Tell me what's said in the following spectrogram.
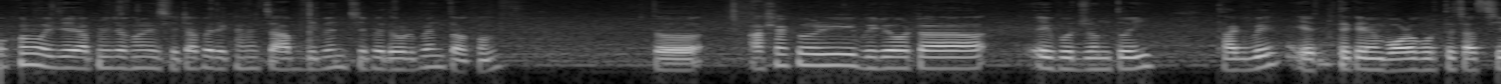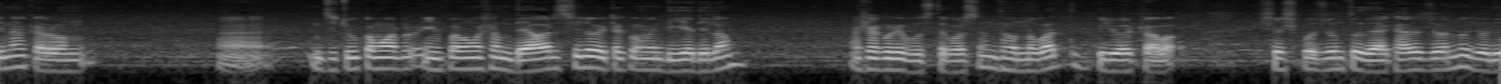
কখন, ওই যে আপনি যখন এই সেট এখানে চাপ দিবেন, চেপে ধরবেন তখন। তো আশা করি ভিডিওটা এই পর্যন্তই থাকবে। এর থেকে আমি বড় করতে চাচ্ছি না, কারণ যেটুকু আমার ইনফরমেশন দেওয়ার ছিল, এটাকে আমি দিয়ে দিলাম। আশা করি বুঝতে পারছেন। ধন্যবাদ। ভিডিওটা শেষ পর্যন্ত দেখার জন্য। যদি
